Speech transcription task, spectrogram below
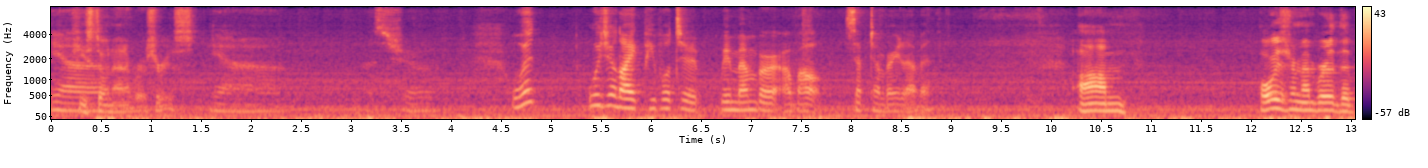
Yeah. keystone anniversaries Yeah. What would you like people to remember about September 11th? Um, always remember the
